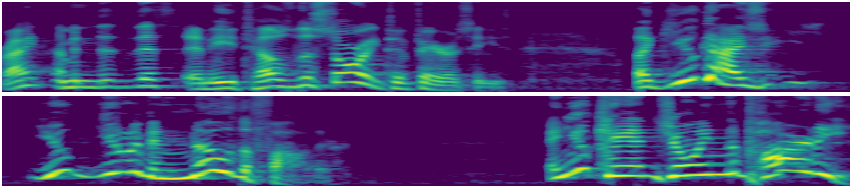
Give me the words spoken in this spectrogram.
right? I mean, this, I mean, he tells the story to Pharisees. Like, you guys, you, you don't even know the father and you can't join the party.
